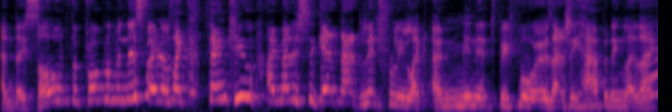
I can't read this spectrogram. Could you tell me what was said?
and they solved the problem in this way. And I was like, thank you. I managed to get that literally like a minute before it was actually happening. Like, like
